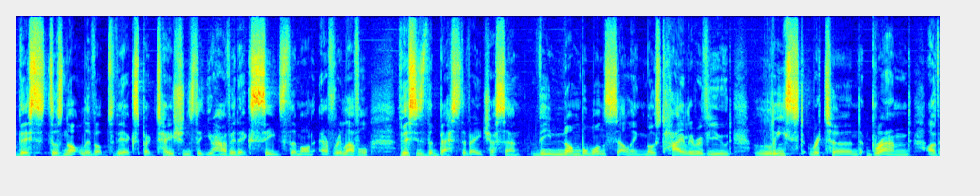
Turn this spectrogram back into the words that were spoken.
this does not live up to the expectations that you have. It exceeds them on every level. This is the best of HSN, the number one selling, most highly reviewed, least returned brand of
